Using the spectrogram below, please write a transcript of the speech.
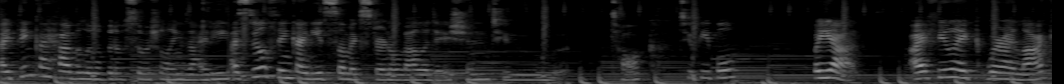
I think I have a little bit of social anxiety. I still think I need some external validation to talk to people. But yeah, I feel like where I lack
